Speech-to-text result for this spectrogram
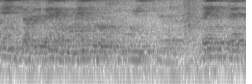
di altri enti, sapete bene è un momento in cui eh, l'ente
